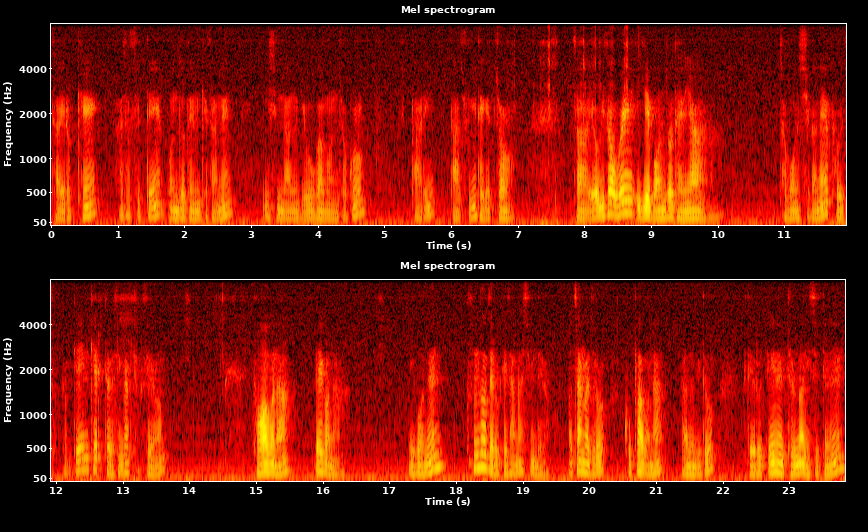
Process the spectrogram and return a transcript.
자, 이렇게 하셨을 때 먼저 되는 계산은 20 나누기 5가 먼저고 18이 나중이 되겠죠. 자, 여기서 왜 이게 먼저 되냐? 저번 시간에 보여줬던 게임 캐릭터를 생각해 보세요. 더하거나 빼거나 이거는 순서대로 계산하시면 돼요. 마찬가지로 곱하거나 나누기도 그대로 얘네 둘만 있을 때는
